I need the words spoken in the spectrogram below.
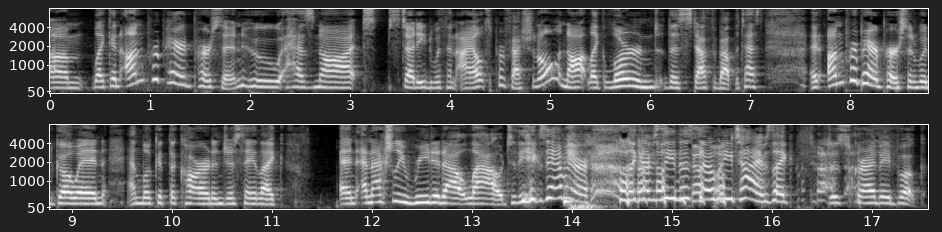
Um, like an unprepared person who has not studied with an IELTS professional, not like learned this stuff about the test, an unprepared person would go in and look at the card and just say like, and, and actually read it out loud to the examiner. like I've seen this so many times. Like, describe a book.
